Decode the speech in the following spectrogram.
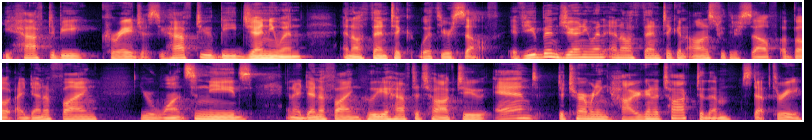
You have to be courageous. You have to be genuine and authentic with yourself. If you've been genuine and authentic and honest with yourself about identifying your wants and needs and identifying who you have to talk to and determining how you're going to talk to them, step three,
